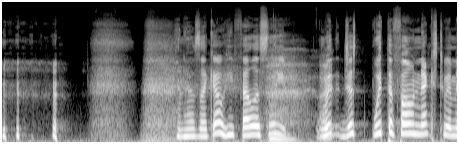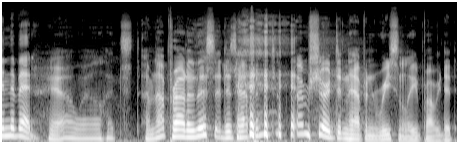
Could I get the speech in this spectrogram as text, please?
and I was like, "Oh, he fell asleep I- with just with the phone next to him in the bed." yeah, well, it's. I'm not proud of this. It has happened. I'm sure it didn't happen recently. Probably did,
